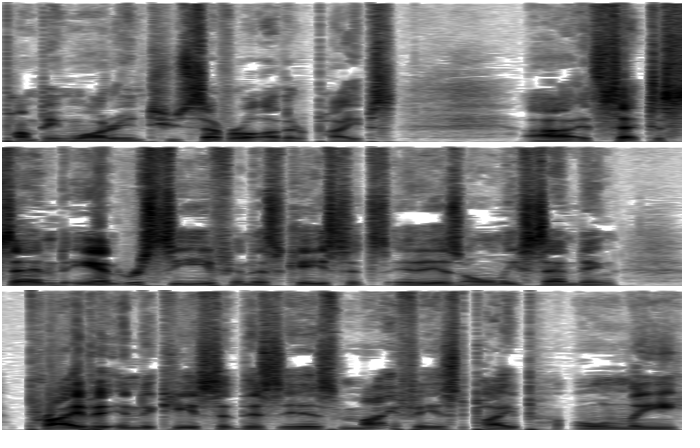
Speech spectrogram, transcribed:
pumping water into several other pipes. Uh, it's set to send and receive. In this case, it's it is only sending. Private indicates that this is my phased pipe. Only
